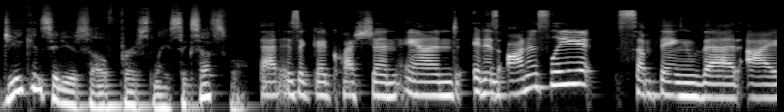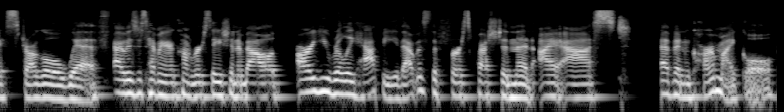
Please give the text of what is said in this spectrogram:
Do you consider yourself personally successful? That is a good question. And it is honestly something that I struggle with. I was just having a conversation about are you really happy? That was the first question that I asked Evan Carmichael.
